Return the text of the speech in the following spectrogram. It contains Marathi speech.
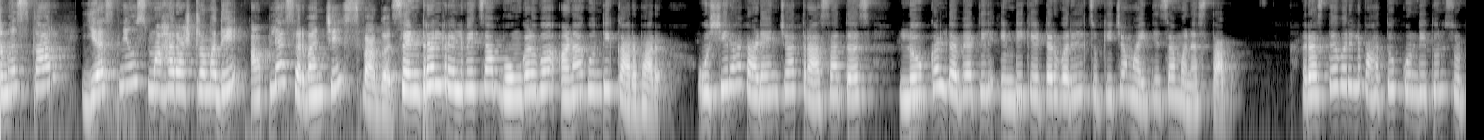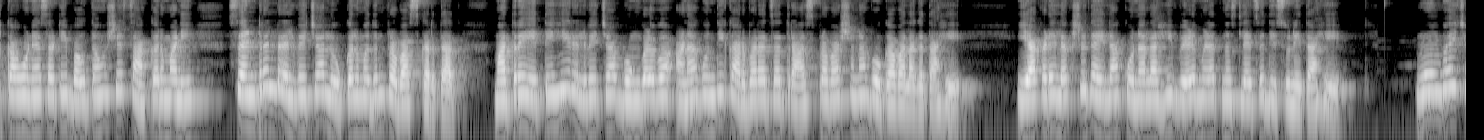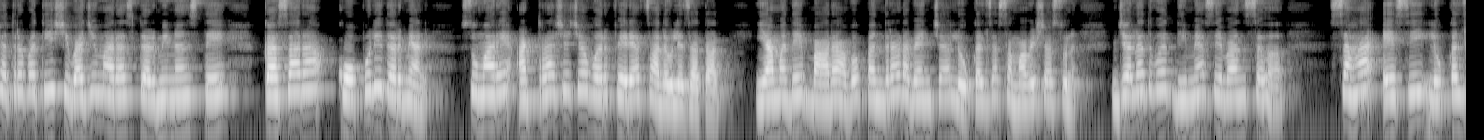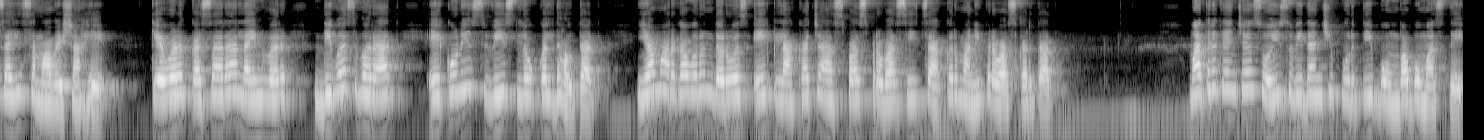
नमस्कार यस न्यूज महाराष्ट्रमध्ये आपल्या सर्वांचे स्वागत. सेंट्रल रेल्वेचा भोंगळ व अनागोंदी कारभार. उशिरा गाड्यांच्या त्रासातच लोकल डब्यातील इंडिकेटरवरील चुकीच्या माहितीचा मनस्ताप. रस्त्यावरील वाहतूक कोंडीतून सुटका होण्यासाठी बहुतांश चाकरमानी सेंट्रल रेल्वेच्या लोकलमधून प्रवास करतात. मात्र येथेही रेल्वेच्या भोंगळ व अनागोंदी कारभाराचा त्रास प्रवाशांना भोगावा लागत आहे. याकडे लक्ष द्यायला कोणालाही वेळ मिळत नसल्याचं दिसून येत आहे. मुंबई छत्रपती शिवाजी महाराज टर्मिनस ते कसारा खोपोली दरम्यान सुमारे अठराशेच्या वर फेऱ्या चालवल्या जातात. यामध्ये बारा व पंधरा डब्यांच्या लोकलचा समावेश असून जलद व धीम्या सेवांसह सहा ए सी लोकलचाही समावेश आहे. केवळ कसारा लाईनवर दिवसभरात एकोणीस वीस लोकल धावतात. या मार्गावरून दररोज एक लाखाच्या आसपास प्रवासी चाकरमानी प्रवास करतात. मात्र त्यांच्या सोयीसुविधांची पूर्ती बोंबाबोंब असते.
